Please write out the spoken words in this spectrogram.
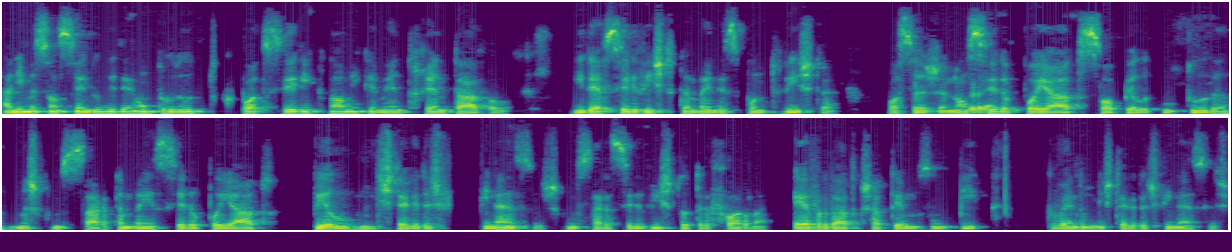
a animação sem dúvida é um produto que pode ser economicamente rentável e deve ser visto também desse ponto de vista. Ou seja, não ser apoiado só pela cultura, mas começar também a ser apoiado pelo Ministério das Finanças, começar a ser visto de outra forma. É verdade que já temos um PIC que vem do Ministério das Finanças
